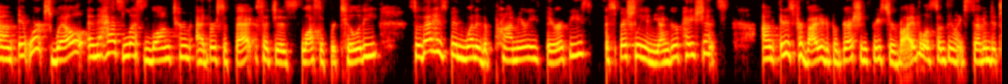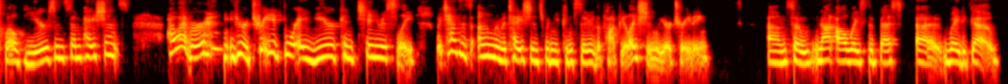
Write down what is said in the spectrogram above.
Um, it works well and has less long-term adverse effects, such as loss of fertility. So that has been one of the primary therapies, especially in younger patients. Um, it has provided a progression free survival of something like seven to 12 years in some patients. However, you're treated for a year continuously, which has its own limitations when you consider the population we are treating. Um, so, not always the best uh, way to go.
